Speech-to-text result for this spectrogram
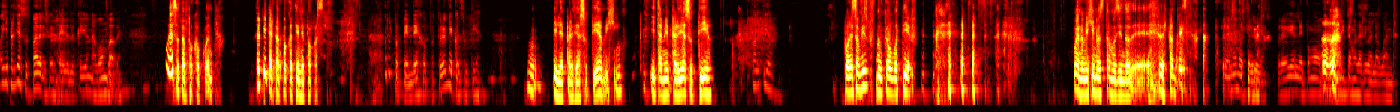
Oye, perdió a sus padres frente a ellos, les cayó una bomba, ¿ve? Eso tampoco cuenta. El Peter tampoco tiene papás. Pero por pendejo, pues, pero él vive con su tía. Y le perdió a su tía, mijín. Y también perdió a su tío. ¿Cuál tío? Por eso mismo nunca hubo tío. bueno, mijín, nos estamos yendo de, contexto. Pero no perdido. Pero yo le pongo una más arriba a la Wanda.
